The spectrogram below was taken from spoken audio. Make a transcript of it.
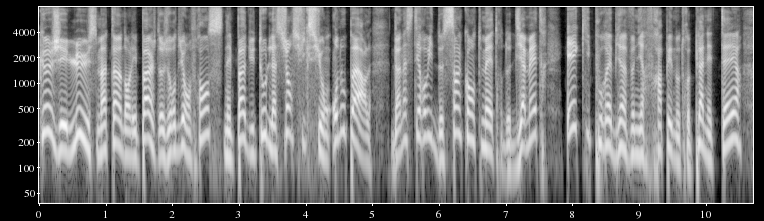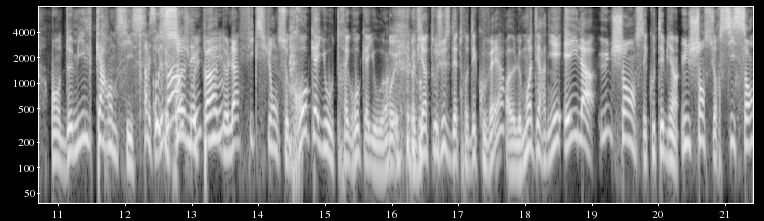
que j'ai lu ce matin dans les pages d'aujourd'hui en France n'est pas du tout de la science-fiction. On nous parle d'un astéroïde de 50 mètres de diamètre et qui pourrait bien venir frapper notre planète Terre en 2046. Ah, mais ce n'est Oui. pas Mhm. de la fiction. Ce gros caillou, très gros caillou, hein, vient tout juste d'être découvert euh, le mois dernier et il a une chance, écoutez bien, une chance sur 600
